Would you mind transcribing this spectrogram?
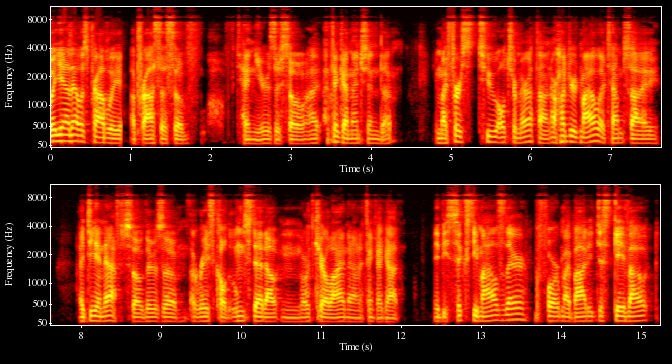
But yeah, that was probably a process of, of 10 years or so. I, I think I mentioned uh, in my first two ultra marathon or 100 mile attempts, I I DNF'd. So there's a, a race called Umstead out in North Carolina, and I think I got maybe 60 miles there before my body just gave out.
